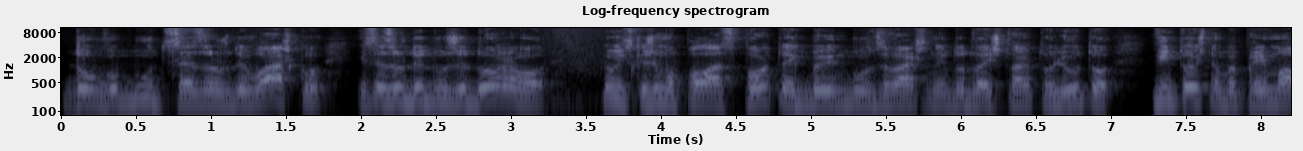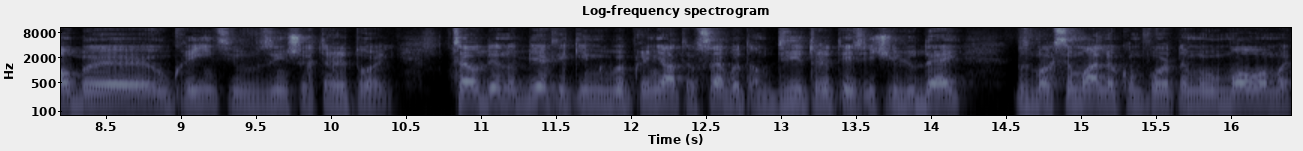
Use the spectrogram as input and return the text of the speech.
Довгобуд це завжди важко, і це завжди дуже дорого. Ну і скажімо, палац спорту, якби він був завершений до 24 лютого, він точно би приймав би українців з інших територій. Це один об'єкт, який міг би прийняти в себе там 2-3 тисячі людей з максимально комфортними умовами.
